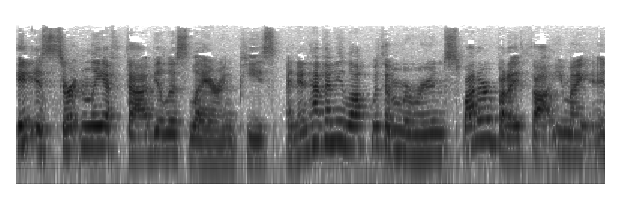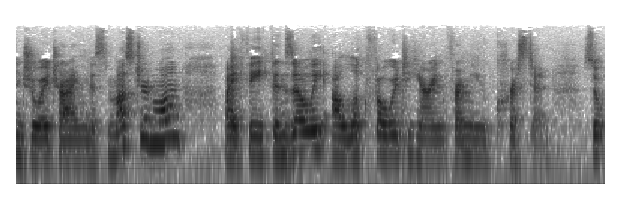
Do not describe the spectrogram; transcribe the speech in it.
It is certainly a fabulous layering piece. I didn't have any luck with a maroon sweater, but I thought you might enjoy trying this mustard one by Faith and Zoe. I'll look forward to hearing from you, Kristen. So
